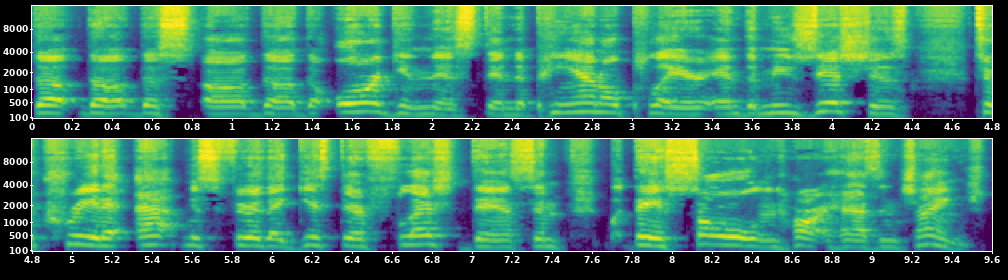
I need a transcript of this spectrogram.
the the the uh, the, the organist and the piano player and the musicians to create an atmosphere that gets their flesh dancing, but their soul and heart hasn't changed.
